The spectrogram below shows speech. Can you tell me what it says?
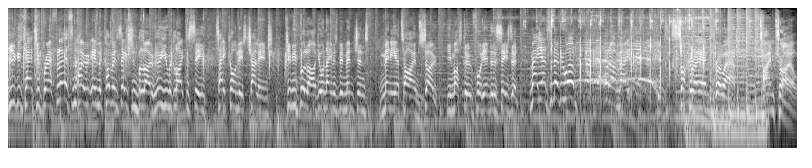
You can catch your breath. Let us know in the comment section below who you would like to see take on this challenge. Jimmy Bullard, your name has been mentioned many a time, so you must do it before the end of the season. Matt Jansen, everyone. Well done, mate. Soccer AM Pro Am time trial.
